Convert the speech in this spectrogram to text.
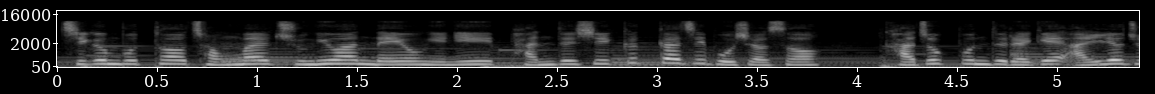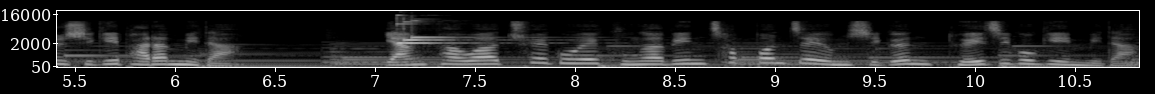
지금부터 정말 중요한 내용이니 반드시 끝까지 보셔서 가족분들에게 알려주시기 바랍니다. 양파와 최고의 궁합인 첫 번째 음식은 돼지고기입니다.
